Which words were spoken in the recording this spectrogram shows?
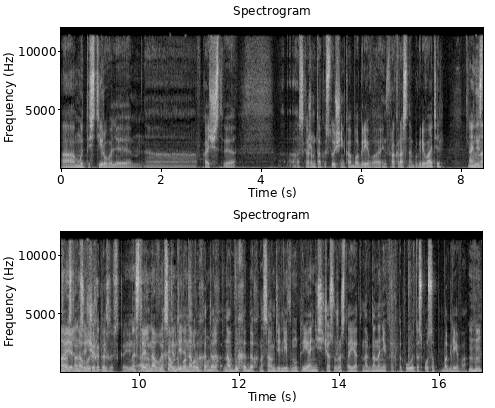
А, Мы тестировали а, в качестве, скажем так, источника обогрева инфракрасный обогреватель. Они стояли на выходах. Черкизовской. На- стояли А, на выходе На самом деле на платформах, выходах, на выходах, на самом деле и внутри они сейчас уже стоят. Иногда на некоторых ТПО это способ обогрева. Мгм.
